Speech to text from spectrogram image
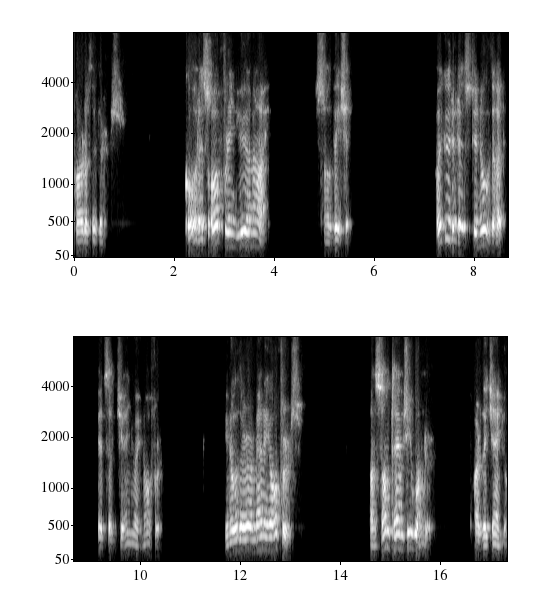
part of the verse? God is offering you and I salvation. How good it is to know that it's a genuine offer. You know, there are many offers and sometimes you wonder, are they genuine?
